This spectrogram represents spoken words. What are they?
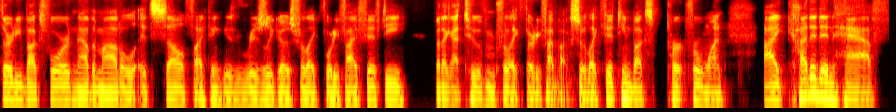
30 bucks for. Now, the model itself, I think, originally goes for like 45, 50, but I got two of them for like 35 bucks. So, like 15 bucks per for one. I cut it in half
